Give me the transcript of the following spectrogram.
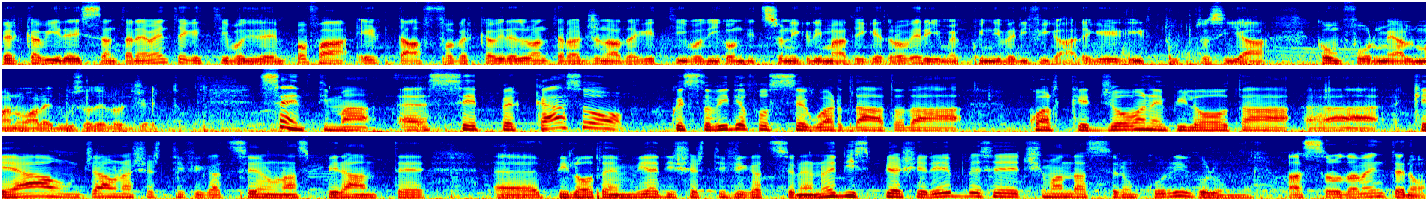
per capire istantaneamente che tipo di tempo fa e il TAF per capire durante la giornata che tipo di condizioni climatiche troveremo e quindi verificare che il tutto sia conforme al manuale d'uso dell'oggetto. Senti, ma eh, se per caso questo video fosse guardato da qualche giovane pilota eh, che ha un- già una certificazione, un aspirante eh, pilota in via di certificazione, a noi dispiacerebbe se ci mandassero un curriculum? Assolutamente no.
